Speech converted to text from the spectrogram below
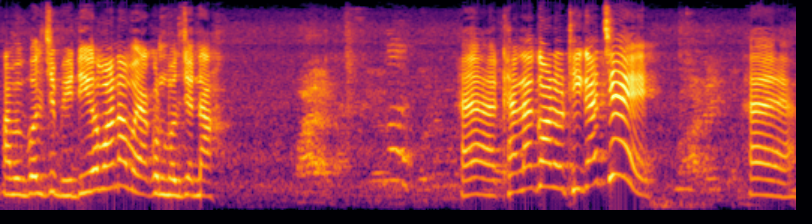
আমি বলছি, ভিডিও বানাবো? এখন বলছে, না। হ্যাঁ খেলা করো, ঠিক আছে? হ্যাঁ।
